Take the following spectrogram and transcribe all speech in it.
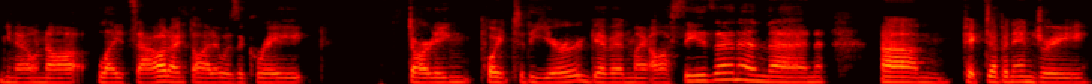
you know, not lights out. I thought it was a great starting point to the year given my off season. And then um, picked up an injury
